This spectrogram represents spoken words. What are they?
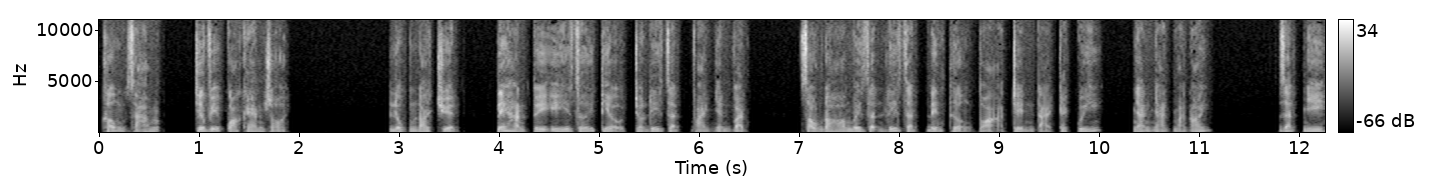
không dám, chưa vị quá khen rồi. Lúc nói chuyện, Lý Hàn tùy ý giới thiệu cho Lý Giật vài nhân vật. Sau đó mới dẫn Lý Giật đến thượng tọa trên đại cách quý, nhàn nhạt, nhạt mà nói. Giật nhi,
